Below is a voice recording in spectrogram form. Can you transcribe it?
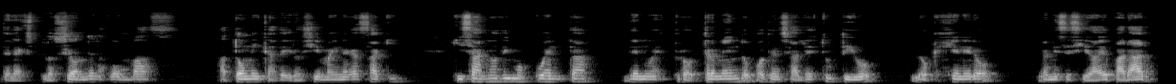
de la explosión de las bombas atómicas de Hiroshima y Nagasaki, quizás nos dimos cuenta de nuestro tremendo potencial destructivo, lo que generó la necesidad de parar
